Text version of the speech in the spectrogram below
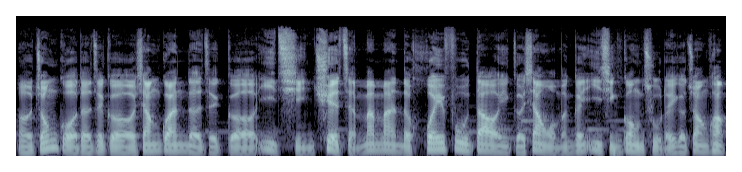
呃中国的这个相关的这个疫情确诊慢慢的恢复到一个像我们跟疫情共处的一个状况。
